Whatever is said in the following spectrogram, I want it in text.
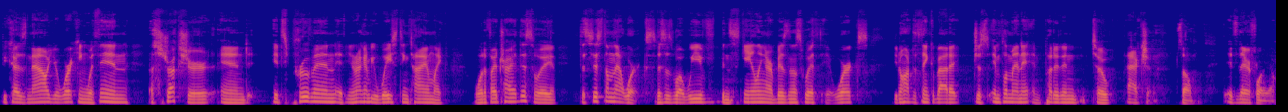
because now you're working within a structure and it's proven. You're not going to be wasting time like, what if I try it this way? The system that works. This is what we've been scaling our business with. It works. You don't have to think about it. Just implement it and put it into action. So it's there for you.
